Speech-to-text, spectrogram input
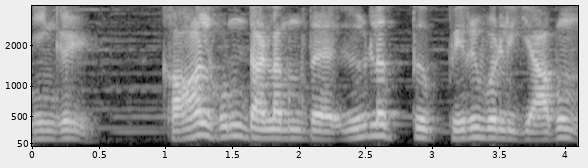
நீங்கள் கால் கொண்டளந்த ஈழத்து பெருவழியாவும்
